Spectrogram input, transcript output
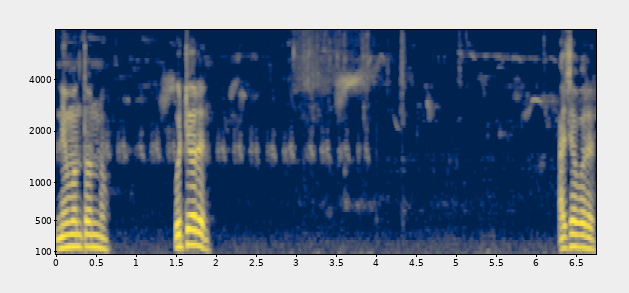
নিমন্ত্রণ উঠতে পারেন আচ্ছা পড়েন।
